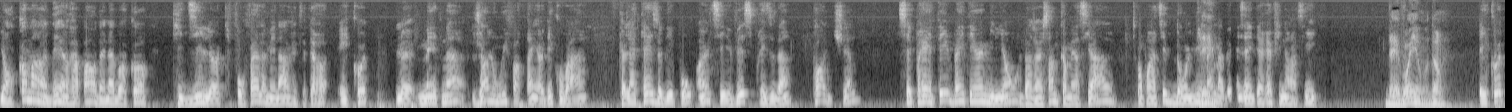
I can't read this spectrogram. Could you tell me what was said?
Ils ont commandé un rapport d'un avocat qui dit là qu'il faut faire le ménage, etc. Écoute, le, maintenant, Jean-Louis Fortin a découvert que la Caisse de dépôt, un de ses vice-présidents, Paul Chin, s'est prêté 21 millions dans un centre commercial, tu comprends-tu, dont lui-même avait des intérêts financiers. Ben voyons donc. Écoute,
